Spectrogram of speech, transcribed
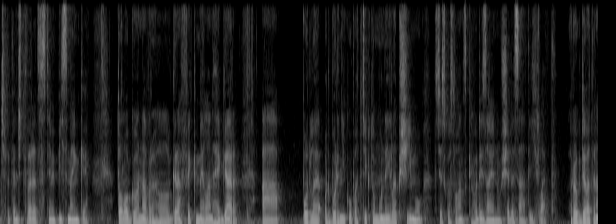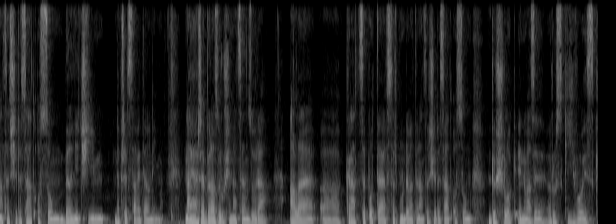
čili ten čtverec s těmi písmenky. To logo navrhl grafik Milan Hegar a podle odborníků patří k tomu nejlepšímu z československého designu 60. let. Rok 1968 byl něčím nepředstavitelným. Na jaře byla zrušena cenzura, ale krátce poté v srpnu 1968 došlo k invazi ruských vojsk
